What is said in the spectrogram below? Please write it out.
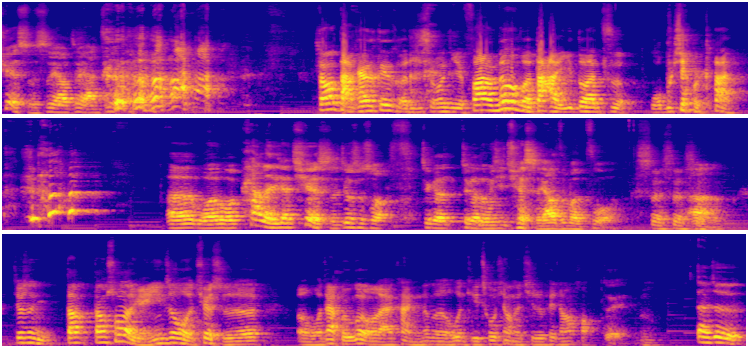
确实是要这样做。当我打开黑盒的时候，你发了那么大一段字，我不想看。呃，我我看了一下，确实就是说这个这个东西确实要这么做是是是，啊、就是你当当说了原因之后，确实，呃，我再回过头来看你那个问题抽象的其实非常好。对，嗯但是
